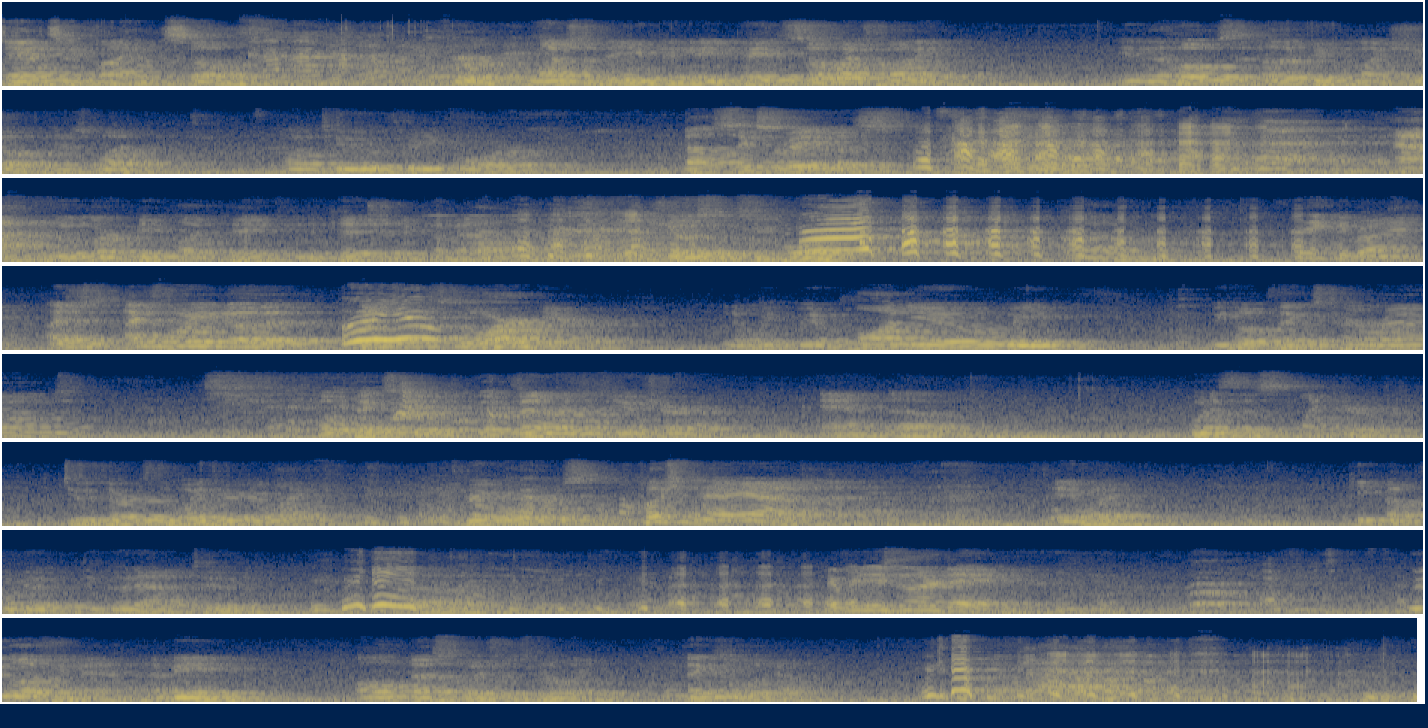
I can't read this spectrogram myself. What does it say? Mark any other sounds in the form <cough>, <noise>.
dancing by himself for much of the evening, and he paid so much money in the hopes that other people might show up. And there's what, one, two, three, four, about six or eight of us. <laughs> Half of whom are people I paid from the kitchen to come out and show some support. Um, Thank you, Brian. I just, I just want you to know that Who are you? those who are here, you know, we, we applaud you. We, we hope things turn around. Hope things get, get better in the future. And um, what is this? Like you're two thirds the way through your life, three quarters. Pushing there, yeah. Anyway, keep up the good, the good attitude. Uh, Every day's another day. we love you, man. I mean, all the best wishes, really. Things will look up. <laughs>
